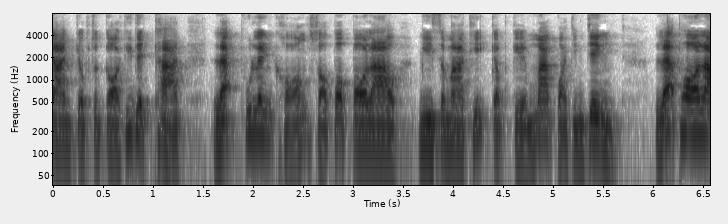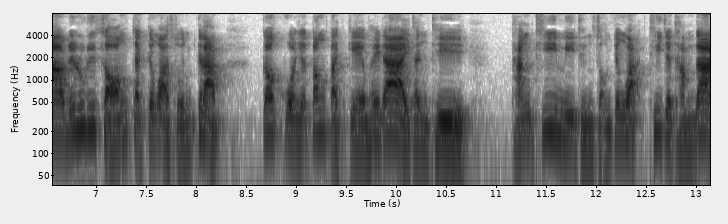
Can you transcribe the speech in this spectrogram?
การจบสกอร์ที่เด็ดขาด และผู้เล่นของสปปลาว มีสมาธิกับเกมมากกว่าจริง ๆ และพอลาวได้ลูกที่ 2 จากจังหวะสวนกลับ ก็ควรจะต้องตัดเกมให้ได้ทันที ทั้งที่มีถึง 2 จังหวะที่จะทำได้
